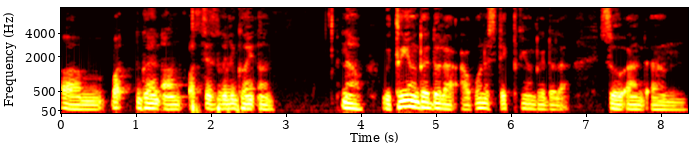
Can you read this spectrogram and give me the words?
um, what's going on? What is really going on? Now with three hundred dollar, I want to stake three hundred dollar. So and um,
